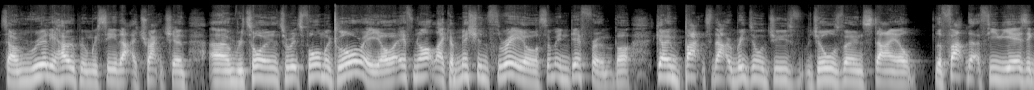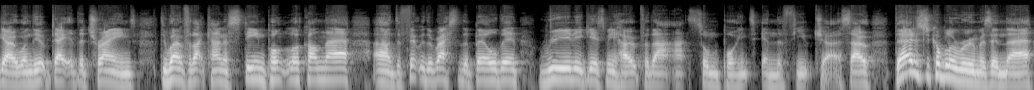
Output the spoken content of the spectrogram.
So I'm really hoping we see that attraction um, returning to its former glory, or if not, like a Mission 3 or something different, but going back to that original Jules, Jules Verne style the fact that a few years ago when they updated the trains, they went for that kind of steampunk look on there um, to fit with the rest of the building really gives me hope for that at some point in the future. So there's just a couple of rumours in there,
